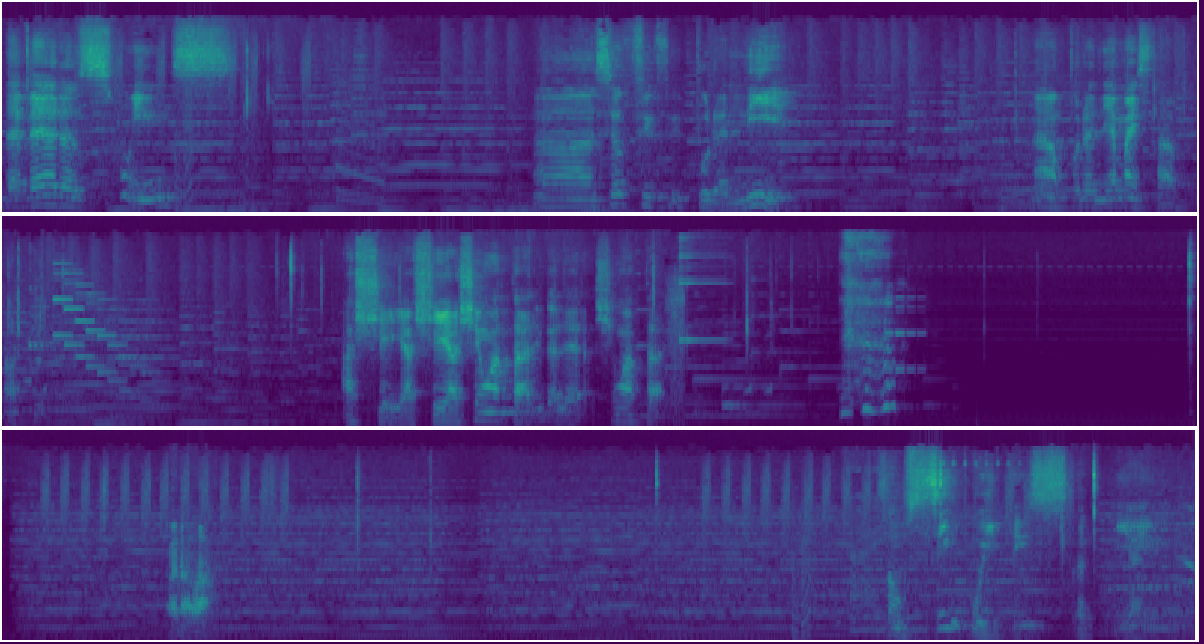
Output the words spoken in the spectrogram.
deveras ruins. Ah, se eu fui por ali, não, por ali é mais rápido. Achei, achei, achei um atalho, galera. Achei um atalho. Bora lá. São cinco itens aqui ainda.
